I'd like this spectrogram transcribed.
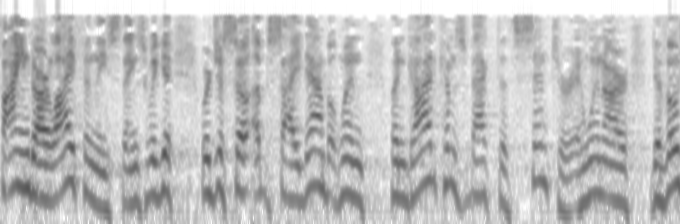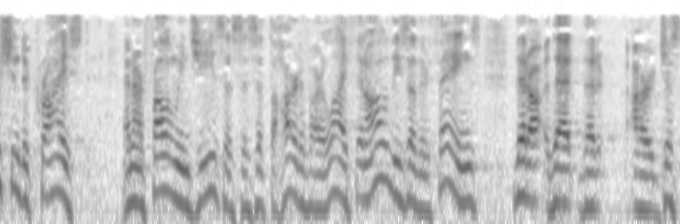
find our life in these things, we get, we're just so upside down. But when, when God comes back to center and when our devotion to Christ and our following Jesus is at the heart of our life, then all of these other things that are, that, that are just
